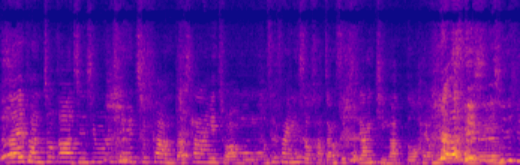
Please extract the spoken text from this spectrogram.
나의 반조가 진심으로 생일 축하한다. 사랑해 좋아 모모 세상에서 가장 섹시한 킹핫도 하영이었음.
